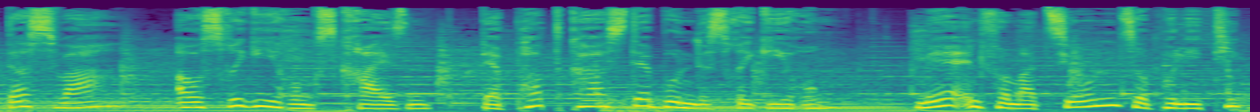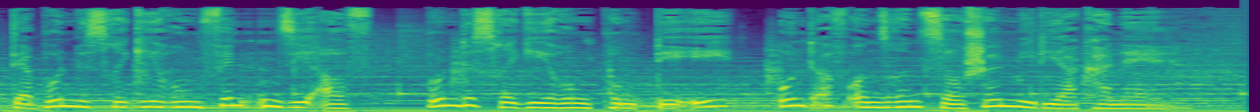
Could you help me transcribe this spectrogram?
Das war Aus Regierungskreisen, der Podcast der Bundesregierung. Mehr Informationen zur Politik der Bundesregierung finden Sie auf bundesregierung.de und auf unseren Social-Media-Kanälen.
